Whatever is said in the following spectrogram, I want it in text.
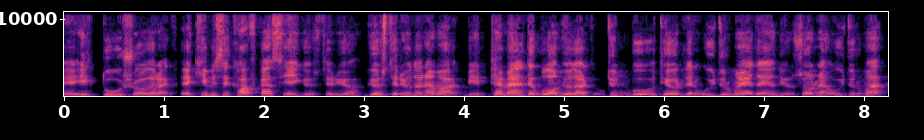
E, ilk doğuşu olarak. E, kimisi Kafkasya'yı gösteriyor. Gösteriyorlar ama bir temel de bulamıyorlar. Tüm bu teorileri uydurmaya dayanıyor. Sonra uydurma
